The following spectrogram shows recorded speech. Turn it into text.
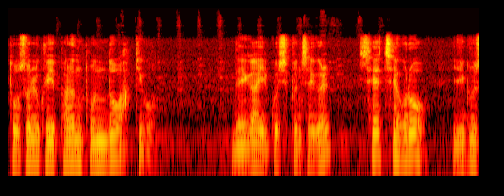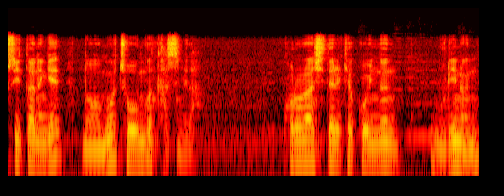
도서를 구입하는 돈도 아끼고 내가 읽고 싶은 책을 새 책으로 읽을 수 있다는 게 너무 좋은 것 같습니다. 코로나 시대를 겪고 있는 우리는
